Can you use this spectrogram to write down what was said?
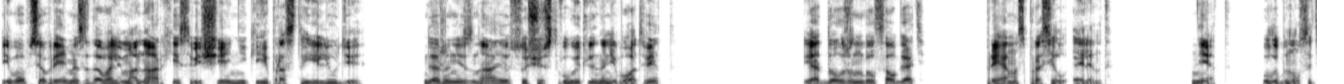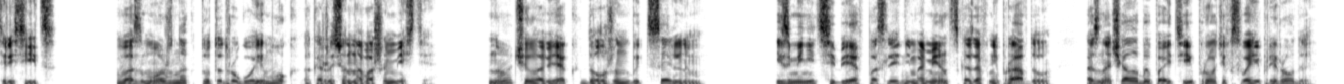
«Его все время задавали монархи, священники и простые люди. Даже не знаю, существует ли на него ответ». «Я должен был солгать?» — прямо спросил Элленд. «Нет», — улыбнулся Тересиец. «Возможно, кто-то другой и мог, окажись он на вашем месте. Но человек должен быть цельным. Изменить себе в последний момент, сказав неправду, означало бы пойти против своей природы.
